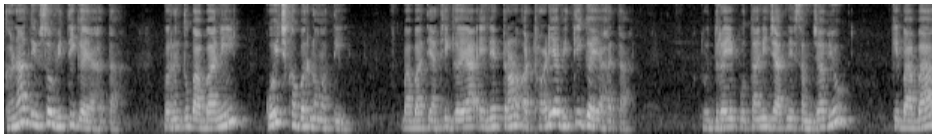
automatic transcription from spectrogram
ઘણા દિવસો વીતી ગયા હતા, પરંતુ બાબાની કોઈ જ ખબર નહોતી. બાબા ત્યાંથી ગયા, એને ત્રણ અઠવાડિયા વીતી ગયા હતા. રુદ્રએ પોતાની જાતને સમજાવ્યું કે બાબા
